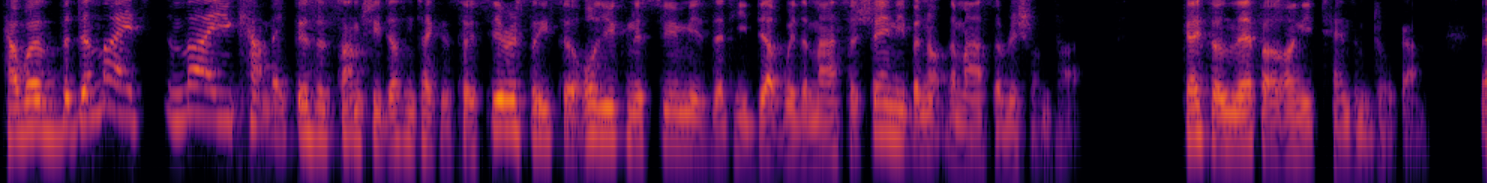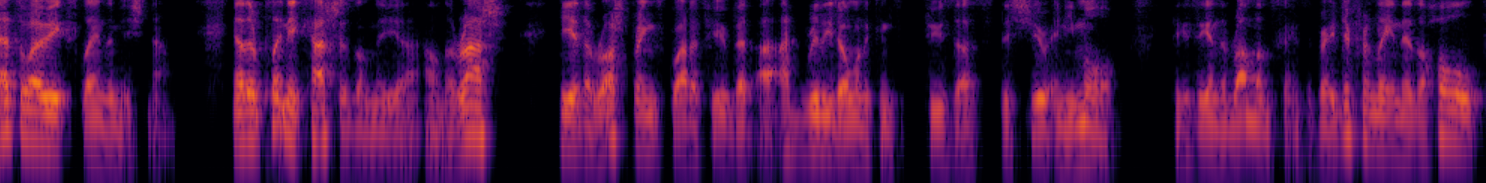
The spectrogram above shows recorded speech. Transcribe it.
However, the Demai, you can't make this assumption. He doesn't take it so seriously. So all you can assume is that he dealt with the Maaser Sheni, but not the Maaser Rishon part. Okay, so therefore only tens of Torgan. That's why we explain the Mishnah. Now there are plenty of kashas on the uh, on the Rush. Here, the Rosh brings quite a few, but I, I really don't want to confuse us this year anymore because again, the Rambam explains it very differently. And there's a whole,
